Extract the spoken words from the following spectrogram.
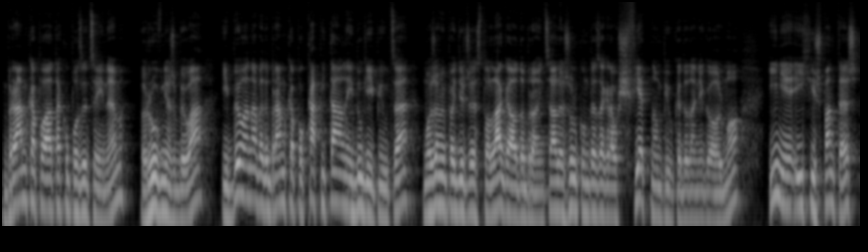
Bramka po ataku pozycyjnym również była i była nawet bramka po kapitalnej długiej piłce. Możemy powiedzieć, że jest to laga od obrońcy, ale Jules Koundé zagrał świetną piłkę do Daniego Olmo i, nie, i Hiszpan też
